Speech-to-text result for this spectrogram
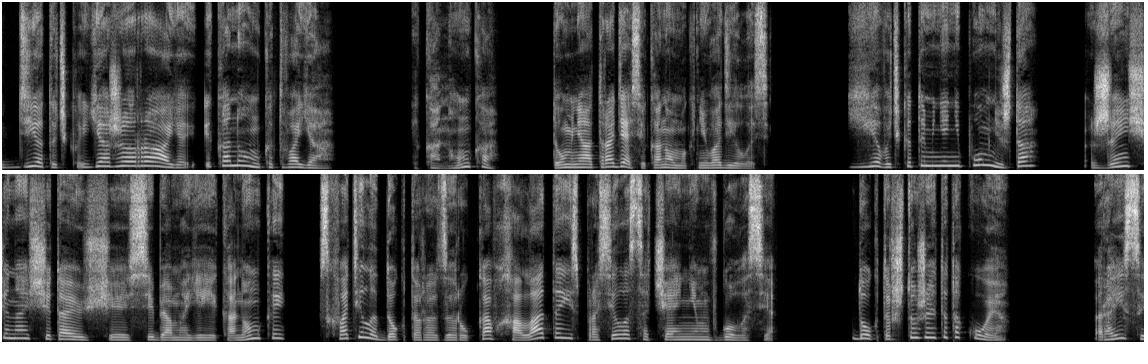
деточка, я же Рая, экономка твоя». «Экономка? Да у меня отродясь экономок не водилось». «Евочка, ты меня не помнишь, да?» Женщина, считающая себя моей экономкой, схватила доктора за рукав халата и спросила с отчаянием в голосе. «Доктор, что же это такое?» «Раиса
